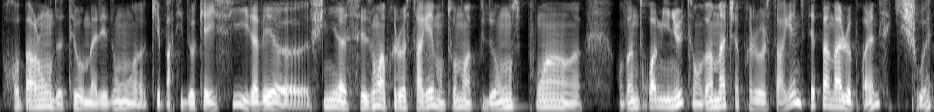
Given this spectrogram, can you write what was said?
reparlons de Théo Malédon, qui est parti d'OKC. Il avait fini la saison après l'All-Star Game en tournant à plus de 11 points en 23 minutes, en 20 matchs après le All-Star Game. C'était pas mal. Le problème, c'est qu'il jouait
